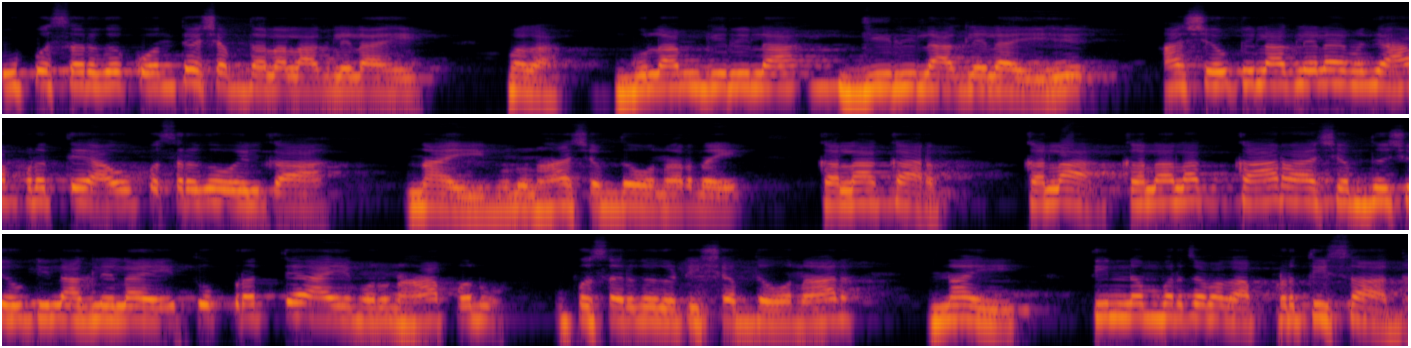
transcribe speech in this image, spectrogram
उपसर्ग कोणत्या शब्दाला लागलेला आहे? बघा गुलामगिरीला गिरी लागलेला आहे. हे हा शेवटी लागलेला आहे म्हणजे हा प्रत्यय हा उपसर्ग होईल का? नाही म्हणून हा शब्द होणार नाही. कलाकार कला कलाला कार हा शब्द शेवटी लागलेला आहे. तो प्रत्यय आहे म्हणून हा पण उपसर्ग घटित शब्द होणार नाही. तीन नंबरचा बघा प्रतिसाद.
